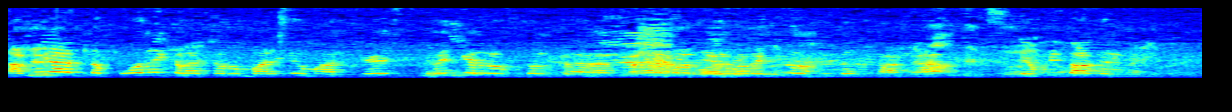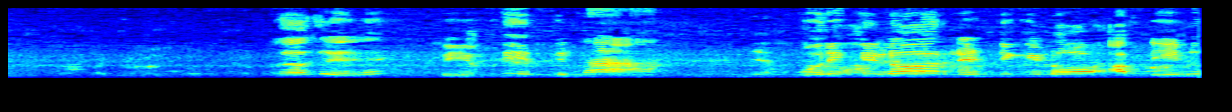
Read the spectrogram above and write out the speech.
தமிழ்நாட்டுல போதை கலாச்சாரம் அதிகமா இருக்கு இளைஞர்கள் முதல் வரைக்கும் இருக்காங்க எப்படி பாக்குறீங்க? அதாவது இப்ப எப்படி இருக்குன்னா ஒரு கிலோ ரெண்டு கிலோ அப்படின்னு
